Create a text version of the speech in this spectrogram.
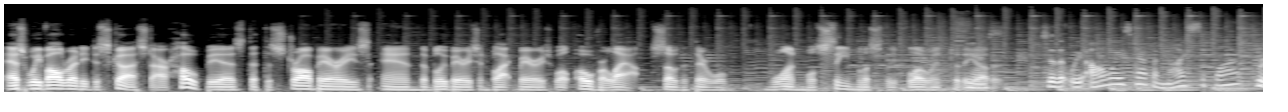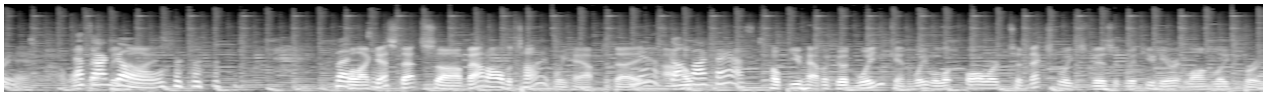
as we've already discussed, our hope is that the strawberries and the blueberries and blackberries will overlap so that there will one will seamlessly flow into the Yes. other. So that we always have a nice supply of fruit. Yeah, That's that our goal. nice. but well, I guess that's uh, about all the time we have today. yeah, it's I gone hope by fast. Hope you have a good week, and we will look forward to next week's visit with you here at Longleaf Breeze.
